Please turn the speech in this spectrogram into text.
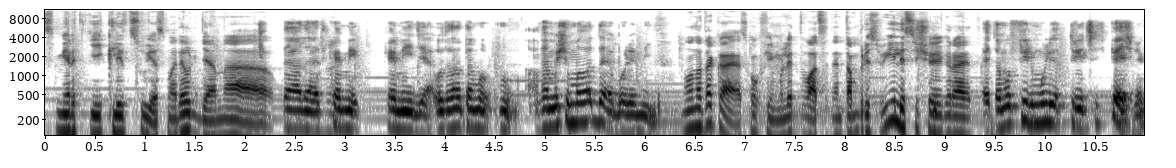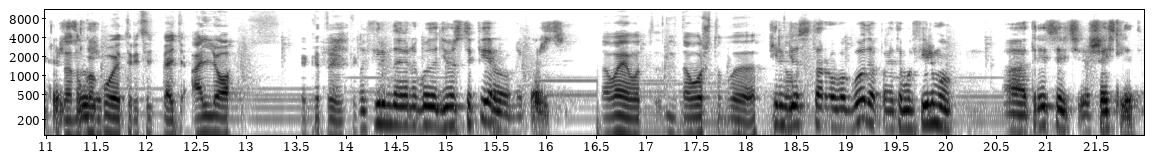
смерть ей к лицу я смотрел, где она... Да-да, это комик комедия. Вот она там, ну, она там еще молодая более-менее. Ну, она такая, сколько фильму? Лет 20. Наверное, там Брюс Уиллис еще играет. Этому фильму лет 35, мне кажется. Да ну уже. какое 35? Алло. Как это... Как... Ну, фильм, наверное, года 91 мне кажется. Давай вот для того, чтобы... Фильм 92 -го года, по этому фильму 36 а, лет.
